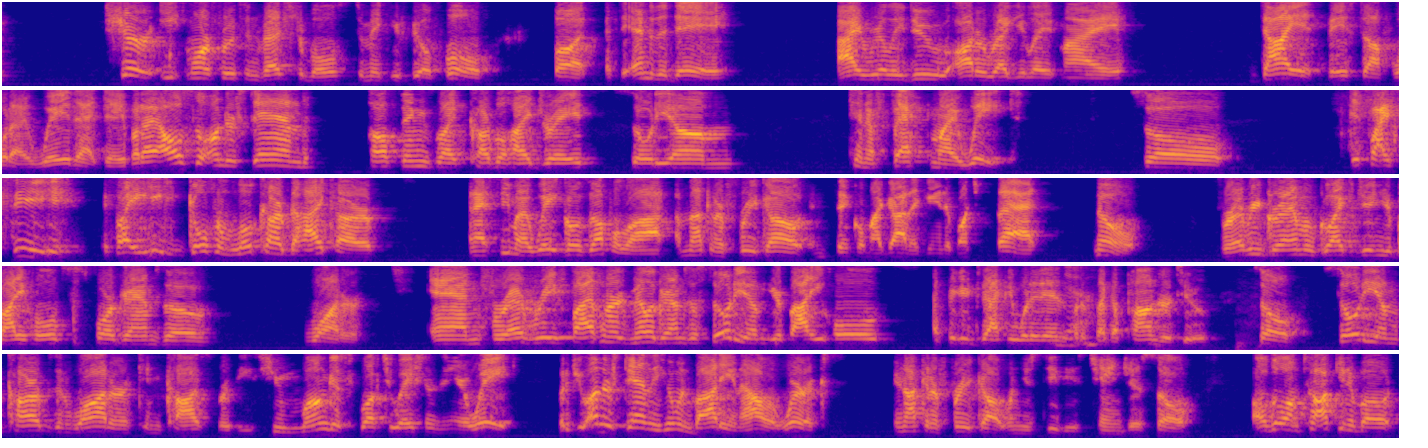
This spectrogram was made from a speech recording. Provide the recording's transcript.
Sure eat more fruits and vegetables to make you feel full but at the end of the day i really do auto regulate my diet based off what i weigh that day. But i also understand how things like carbohydrates sodium can affect my weight so if i see if i eat go from low carb to high carb and i see my weight goes up a lot i'm not going to freak out and think oh my god i gained a bunch of fat no for every gram of glycogen, your body holds four grams of water. And for every 500 milligrams of sodium, your body holds, I forget exactly what it is, Yeah. but it's like a pound or two. So sodium, carbs, and water can cause for these humongous fluctuations in your weight. But if you understand the human body and how it works, you're not going to freak out when you see these changes. So although I'm talking about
